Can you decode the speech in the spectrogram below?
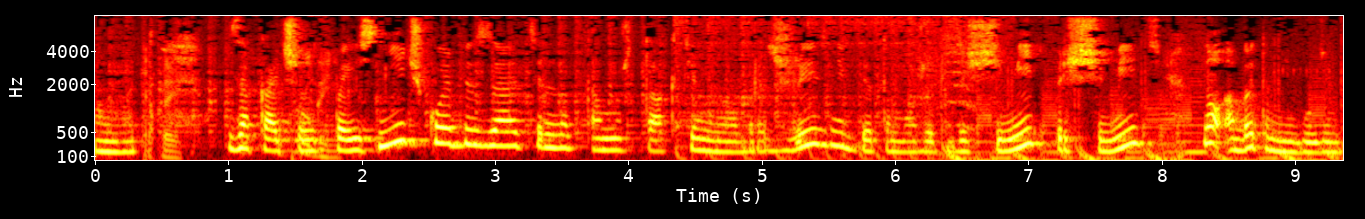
Вот. Такой Закачивать Уголь. поясничку обязательно, потому что активный образ жизни где-то может защемить, прищемить. Но об этом не будем.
